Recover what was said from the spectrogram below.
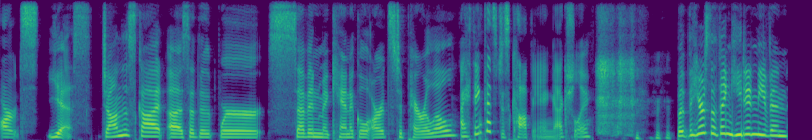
arts. Yes. John the Scot uh, said that were seven mechanical arts to parallel I think that's just copying, actually. But here's the thing, he didn't even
